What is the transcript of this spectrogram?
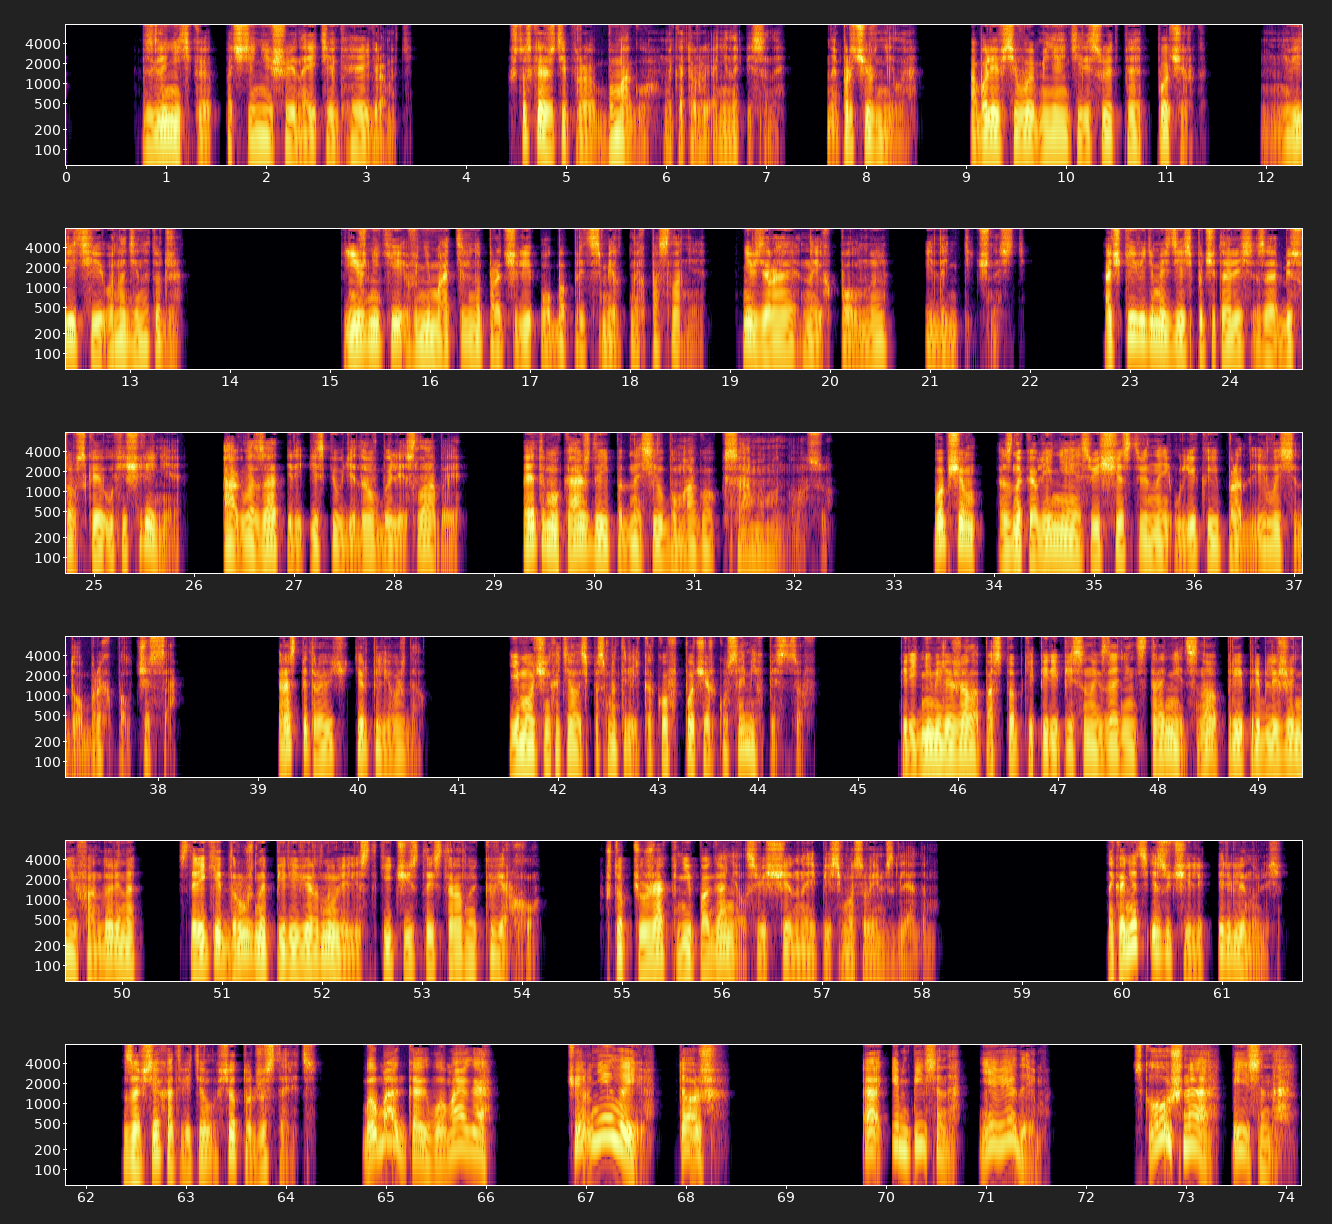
Взгляните-ка, почтеннейшие, на эти грамотки. Что скажете про бумагу, на которой они написаны? про чернила. А более всего меня интересует почерк. Видите, он один и тот же. Книжники внимательно прочли оба предсмертных послания, невзирая на их полную идентичность. Очки, видимо, здесь почитались за бесовское ухищрение, а глаза от переписки у дедов были слабые, поэтому каждый подносил бумагу к самому носу. В общем, ознакомление с вещественной уликой продлилось добрых полчаса. Раст Петрович терпеливо ждал. Ему очень хотелось посмотреть, каков почерк у самих песцов. Перед ними лежало по стопке переписанных за день страниц, но при приближении Фандорина старики дружно перевернули листки чистой стороной кверху, чтоб чужак не поганил священное письмо своим взглядом. Наконец изучили, переглянулись. За всех ответил все тот же старец. — Бумага как бумага. Чернилы тоже. А кем писано, не ведаем. Скучно писано.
